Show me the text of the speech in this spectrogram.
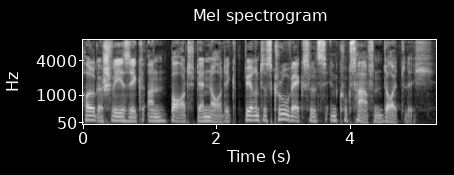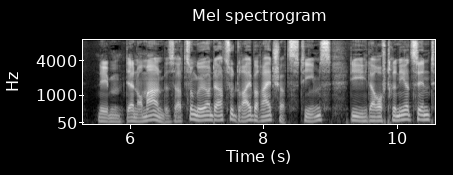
Holger Schwesig, an Bord der Nordic während des Crewwechsels in Cuxhaven deutlich. Neben der normalen Besatzung gehören dazu drei Bereitschaftsteams, die darauf trainiert sind,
